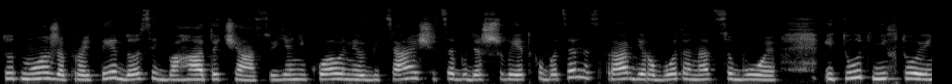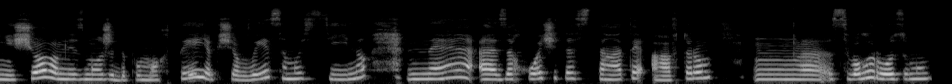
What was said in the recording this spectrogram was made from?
тут може пройти досить багато часу. Я ніколи не обіцяю, що це буде швидко, бо це насправді робота над собою. І тут ніхто і ніщо вам не зможе допомогти, якщо ви самостійно не е, захочете стати автором е, свого розуму,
